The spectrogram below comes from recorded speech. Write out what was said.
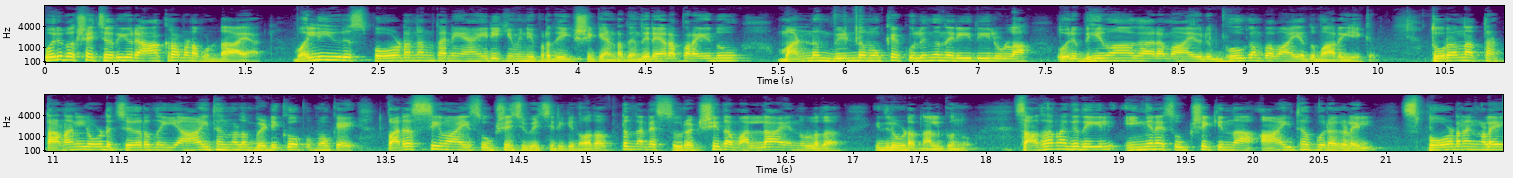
ഒരുപക്ഷെ ചെറിയൊരു ആക്രമണം ഉണ്ടായാൽ വലിയൊരു സ്ഫോടനം തന്നെയായിരിക്കും ഇനി പ്രതീക്ഷിക്കേണ്ടത്. എന്തിനേറെ പറയുന്നു? മണ്ണും വീണ്ടും ഒക്കെ കുലുങ്ങുന്ന രീതിയിലുള്ള ഒരു ഭീമാകാരമായ ഒരു ഭൂകമ്പമായി അത് മാറിയേക്കും. തുറന്ന ടണലിനോട് ചേർന്ന് ഈ ആയുധങ്ങളും വെടിക്കോപ്പും ഒക്കെ പരസ്യമായി സൂക്ഷിച്ചു വെച്ചിരിക്കുന്നു. അതൊട്ടും തന്നെ സുരക്ഷിതമല്ല എന്നുള്ളത് ഇതിലൂടെ നൽകുന്നു. സാധാരണഗതിയിൽ ഇങ്ങനെ സൂക്ഷിക്കുന്ന ആയുധപുരകളിൽ സ്ഫോടനങ്ങളെ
